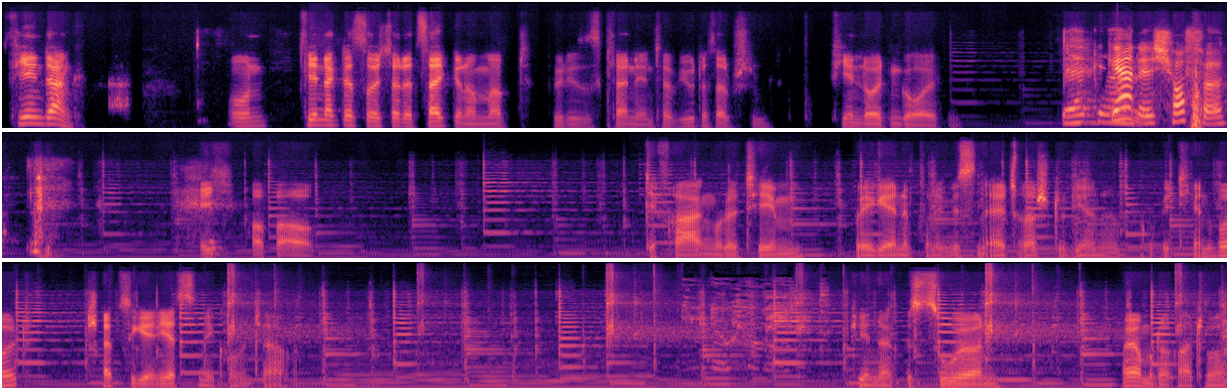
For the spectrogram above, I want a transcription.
Vielen Dank. Und vielen Dank, dass ihr euch heute Zeit genommen habt für dieses kleine Interview. Das hat bestimmt vielen Leuten geholfen. Sehr gerne. Gerne, ich hoffe. Ich hoffe auch. Habt ihr Fragen oder Themen, wo ihr gerne von dem Wissen älterer Studierende profitieren wollt? Schreibt sie gerne jetzt in die Kommentare. Vielen Dank fürs Zuhören. Euer Moderator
